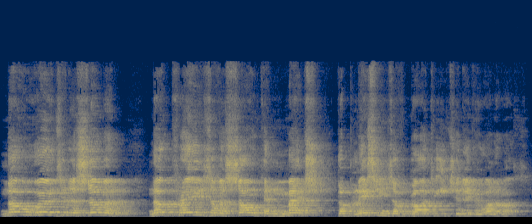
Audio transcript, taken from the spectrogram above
No words in a sermon, no praise of a song can match the blessings of God to each and every one of us.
